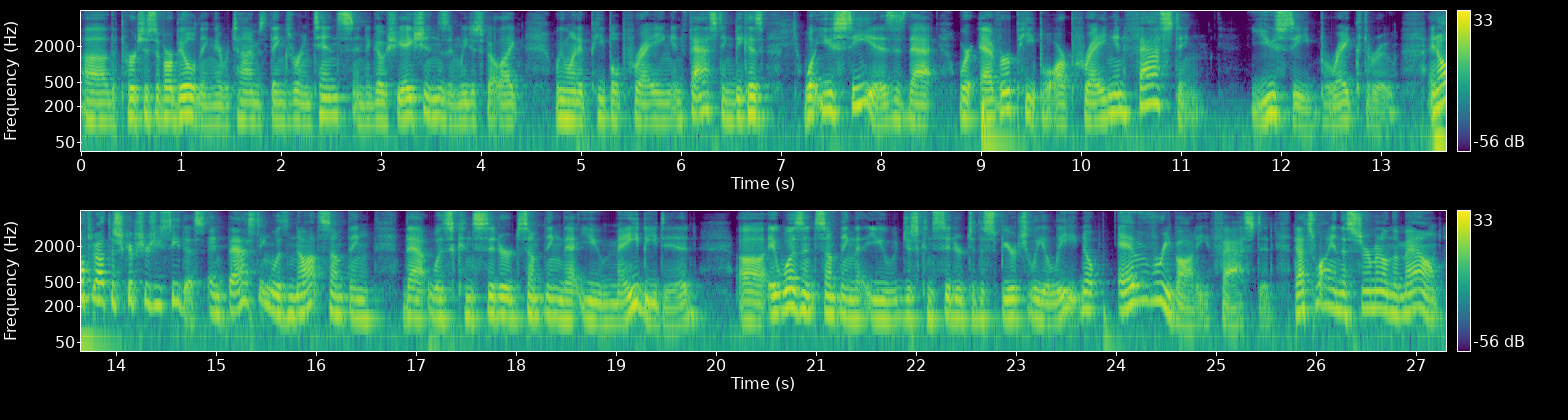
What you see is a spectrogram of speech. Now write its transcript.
uh, the purchase of our building. There were times things were intense and negotiations, and we just felt like we wanted people praying and fasting because what you see is, is that wherever people are praying and fasting, you see breakthrough. And all throughout the scriptures, you see this. And fasting was not something that was considered something that you maybe did. Uh, it wasn't something that you just considered to the spiritually elite. No, everybody fasted. That's why in the Sermon on the Mount,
